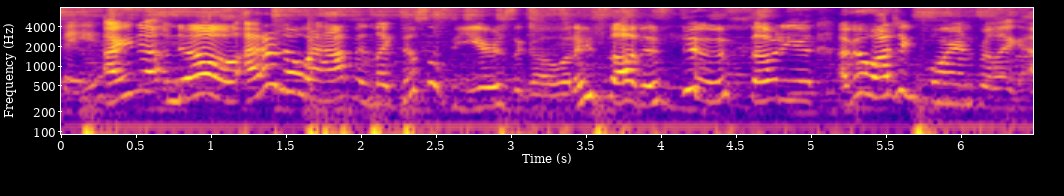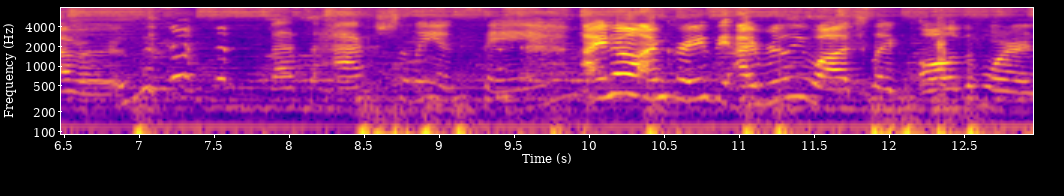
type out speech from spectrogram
face? I know, no, I don't know what happened. Like, this was years ago when I saw this too. So many years. I've been watching porn for like ever. That's actually insane. I know, I'm crazy. I really watch like all of the porn.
